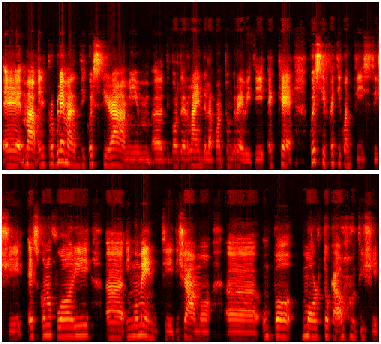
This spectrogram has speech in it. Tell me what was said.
Eh, ma il problema di questi rami mm, eh, di borderline della quantum gravity è che questi effetti quantistici escono fuori eh, in momenti, diciamo, uh, un po' molto caotici,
